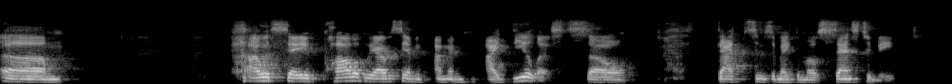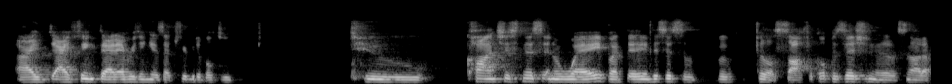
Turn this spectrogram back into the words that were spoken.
um, I would say probably I would say I'm, I'm an idealist. So that seems to make the most sense to me. I, I think that everything is attributable to to consciousness in a way, but this is a, philosophical position. It's not a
